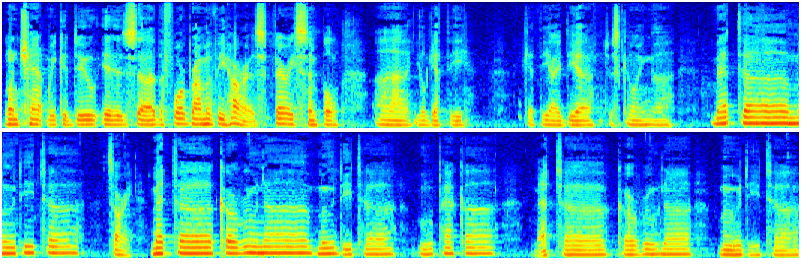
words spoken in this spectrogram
one chant we could do is uh, the four Brahma Viharas. Very simple. Uh, you'll get the get the idea. Just going uh, metta mudita. Sorry, metta karuna mudita upeka. Metta karuna mudita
